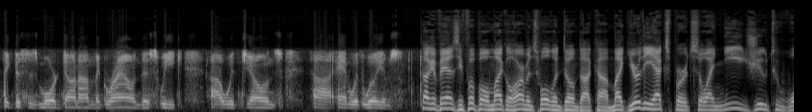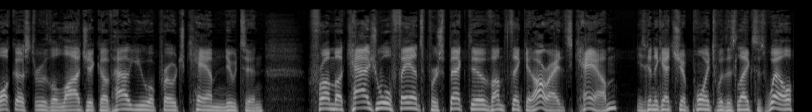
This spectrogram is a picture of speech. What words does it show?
I think this is more done on the ground this week uh, with Jones uh, and with Williams. Talking fantasy football, Michael Harmon, SwollenDome.com. Mike, you're the expert, so I need you to walk us through the logic of how you approach Cam Newton. From a casual fan's perspective, I'm thinking, all right, it's Cam. He's going to get you points with his legs as well.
